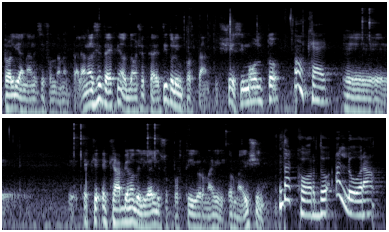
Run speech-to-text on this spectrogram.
però lì analisi fondamentale. Analisi tecnica dobbiamo cercare titoli importanti, scesi molto okay. e, e, che, e, che, abbiano dei livelli supportivi ormai, ormai vicini. D'accordo, allora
